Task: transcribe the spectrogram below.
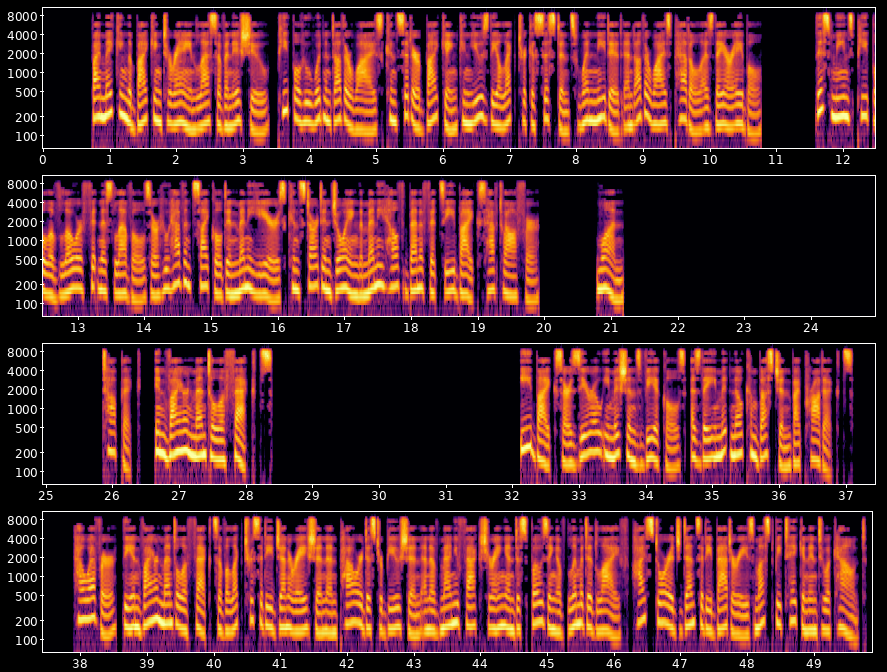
By making the biking terrain less of an issue, people who wouldn't otherwise consider biking can use the electric assistance when needed and otherwise pedal as they are able. This means people of lower fitness levels or who haven't cycled in many years can start enjoying the many health benefits e-bikes have to offer. 1. Environmental effects E-bikes are zero-emissions vehicles, as they emit no combustion by-products. However, the environmental effects of electricity generation and power distribution and of manufacturing and disposing of limited life high storage density batteries must be taken into account.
